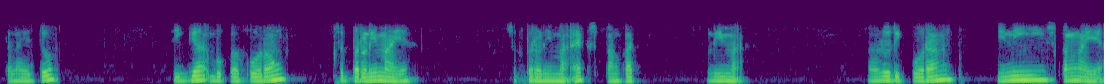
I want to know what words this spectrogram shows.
setelah itu 3 buka kurung seperlima ya. Seperlima X pangkat 5. Lalu dikurang ini setengah ya.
